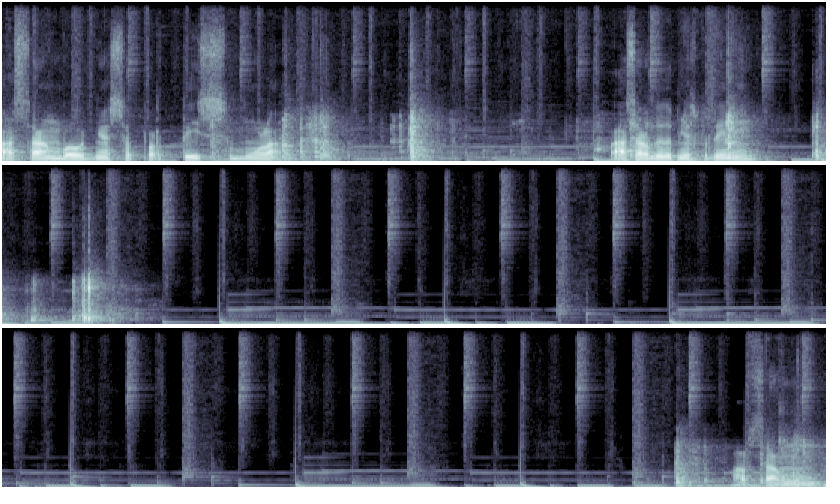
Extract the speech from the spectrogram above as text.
Pasang bautnya seperti semula. Pasang tutupnya seperti ini. Pasang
